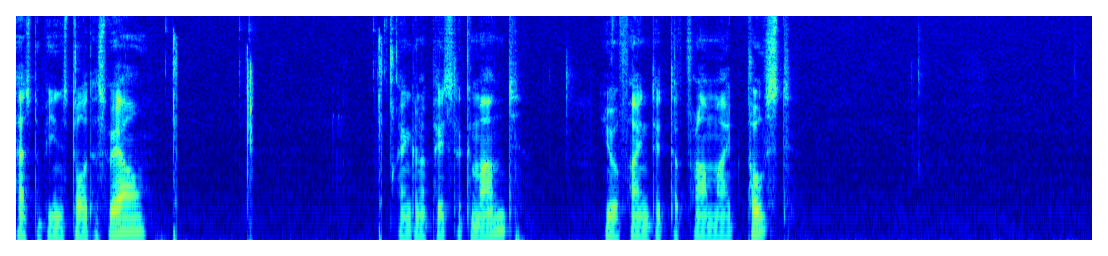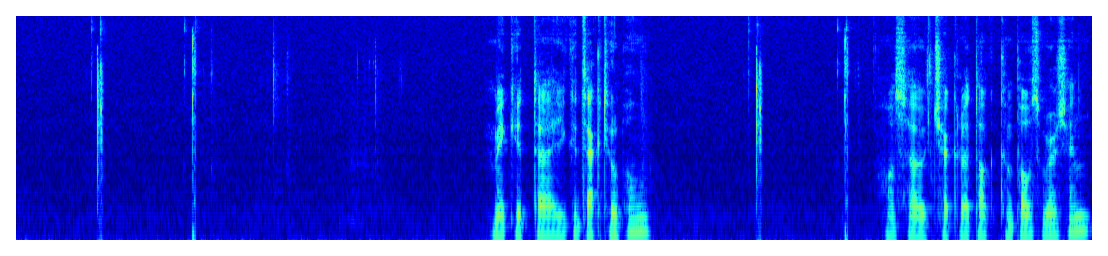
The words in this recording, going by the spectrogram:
has to be installed as well. I'm gonna paste the command. You'll find it from my post. Make it uh, executable. Also check the Docker Compose version.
